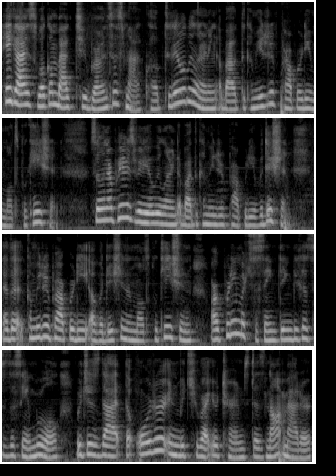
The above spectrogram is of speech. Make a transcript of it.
Hey guys, welcome back to Bro and Sis Math Club. Today we'll be learning about the commutative property of multiplication. So in our previous video we learned about the commutative property of addition. Now the commutative property of addition and multiplication are pretty much the same thing because it's the same rule, which is that the order in which you write your terms does not matter.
